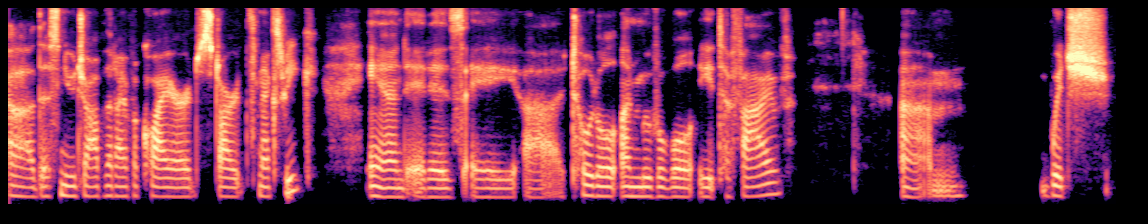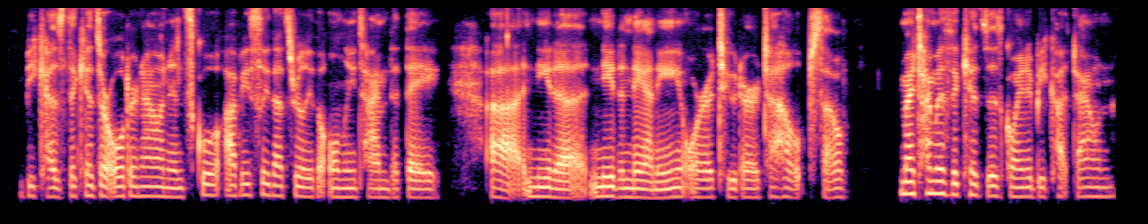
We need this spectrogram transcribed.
uh, this new job that I've acquired starts next week, and it is a uh, total unmovable eight to five. Um, which, because the kids are older now and in school, obviously that's really the only time that they uh, need a need a nanny or a tutor to help. So my time with the kids is going to be cut down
